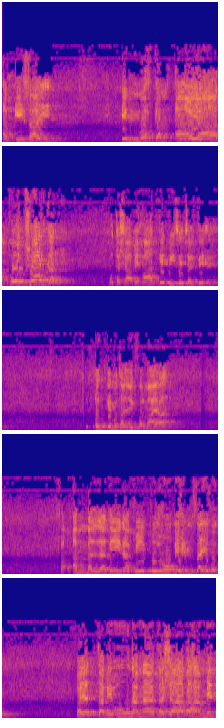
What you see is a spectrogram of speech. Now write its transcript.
اب عیسائی ان محکم آیات کو چھوڑ کر متشابہات کے پیچھے چلتے ہیں۔ ان کے متعلق فرمایا، فَأَمَّا الَّذِينَ فِي قُلُوبِهِمْ زَيْغٌ، فَيَتَّبِعُونَ مَا تَشَابَهَ مِنْ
